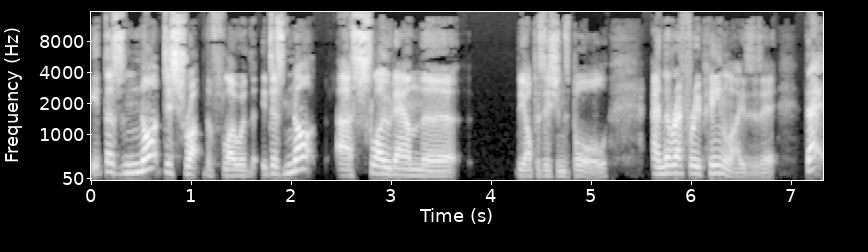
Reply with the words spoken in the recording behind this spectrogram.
It does not disrupt the flow of, the, it does not uh, slow down the, the opposition's ball and the referee penalizes it. That,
